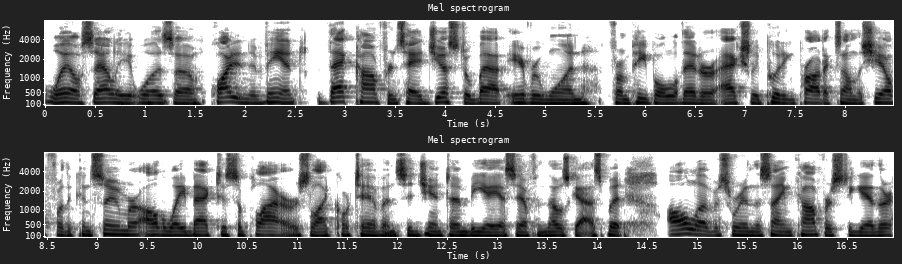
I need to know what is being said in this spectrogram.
Well, Sally, it was uh, quite an event. That conference had just about everyone from people that are actually putting products on the shelf for the consumer all the way back to suppliers like Corteva and Syngenta and BASF and those guys. But all of us were in the same conference together.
